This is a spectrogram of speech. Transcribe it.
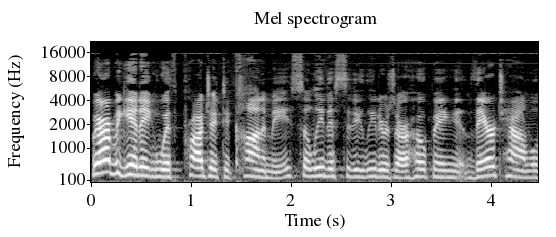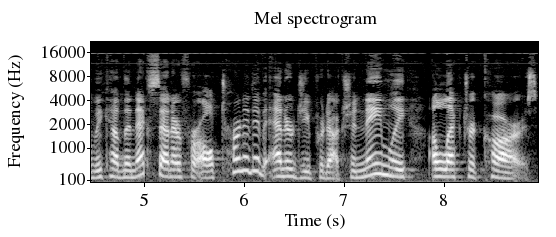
We are beginning with Project Economy. Salinas city leaders are hoping their town will become the next center for alternative energy production, namely electric cars.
